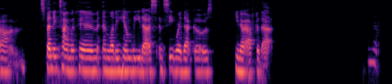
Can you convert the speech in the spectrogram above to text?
um, spending time with him and letting him lead us and see where that goes you know after that. Wonderful.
